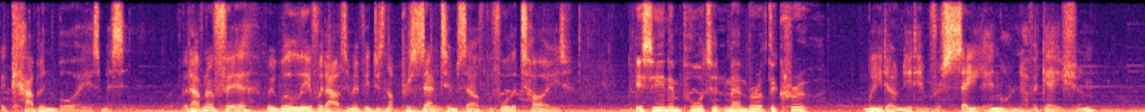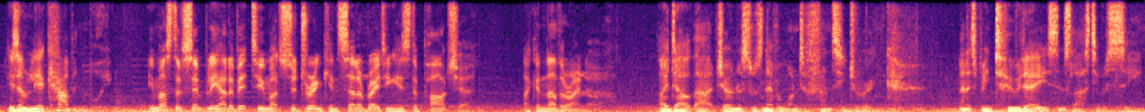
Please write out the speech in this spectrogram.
The cabin boy is missing. But have no fear, we will leave without him if he does not present himself before the tide. Is he an important member of the crew? We don't need him for sailing or navigation. He's only a cabin boy. He must have simply had a bit too much to drink in celebrating his departure. Like another I know. I doubt that. Jonas was never one to fancy drink. And it's been two days since last he was seen.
